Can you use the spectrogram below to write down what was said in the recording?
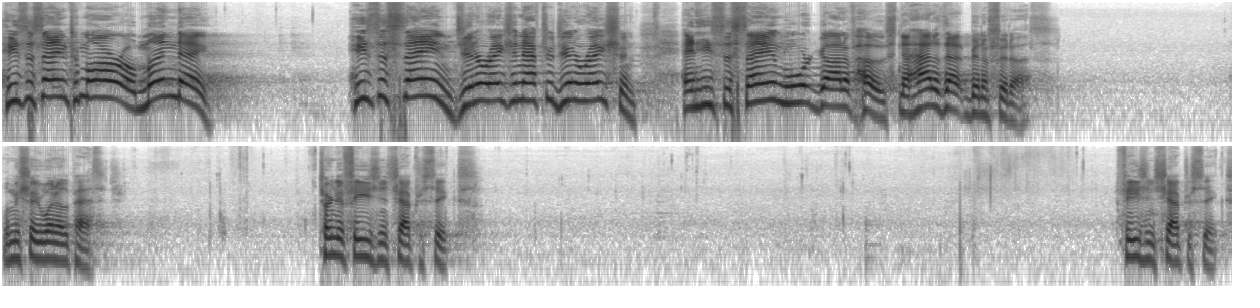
He's the same tomorrow, Monday. He's the same generation after generation. And He's the same Lord God of hosts. Now, how does that benefit us? Let me show you one other passage. Turn to Ephesians chapter 6. Ephesians chapter 6,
